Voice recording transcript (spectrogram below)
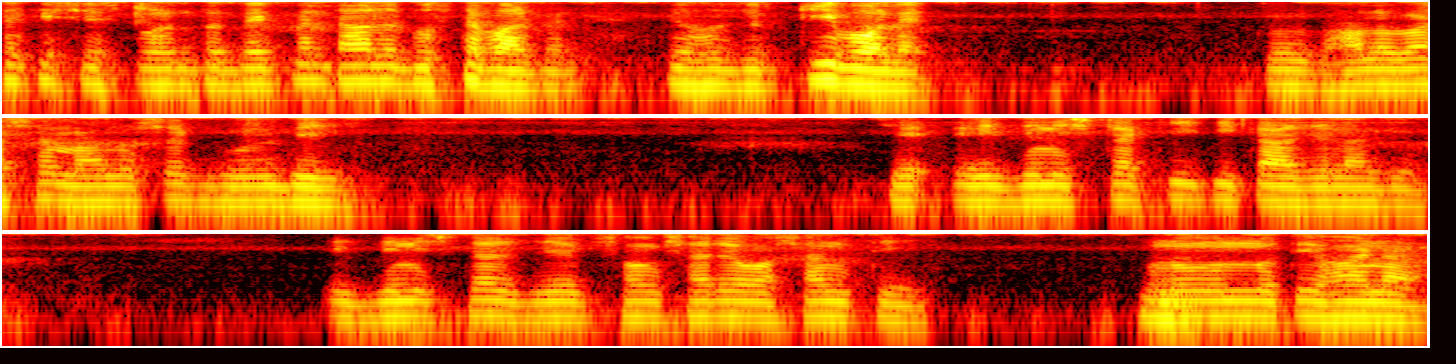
থেকে শেষ পর্যন্ত দেখবেন, তাহলে বুঝতে পারবেন যে হুজুর কি বলে। তোর ভালোবাসা মানুষে বলবি যে এই জিনিসটা কি কি কাজে লাগে? এই জিনিসটা যে সংসারে অশান্তি কোনো উন্নতি হয় না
